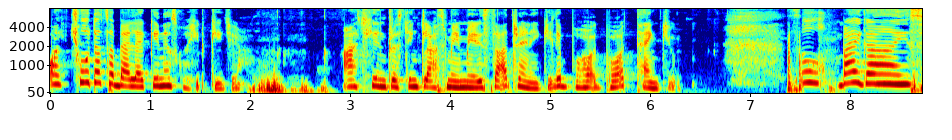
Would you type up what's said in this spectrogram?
और छोटा सा बेल आइकन है, उसको हिट कीजिए। आज के इंटरेस्टिंग क्लास में मेरे साथ रहने के लिए बहुत बहुत thank you so bye guys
